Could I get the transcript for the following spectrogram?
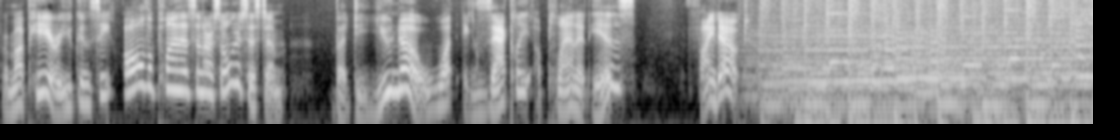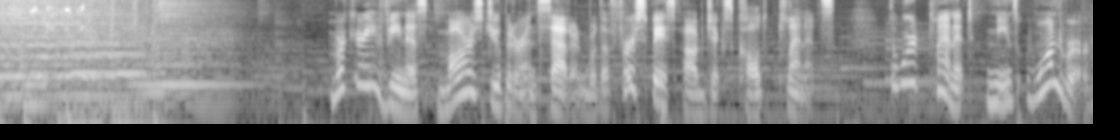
From up here, you can see all the planets in our solar system. But do you know what exactly a planet is? Find out. Mercury, Venus, Mars, Jupiter, and Saturn were the first space objects called planets. The word planet means wanderer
